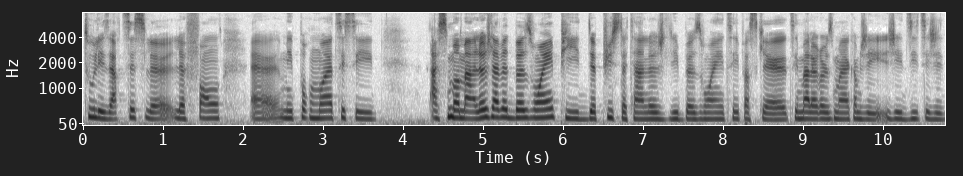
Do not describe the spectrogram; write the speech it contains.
tous les artistes le, le font. Euh, mais pour moi, tu sais, c'est à ce moment-là, je l'avais besoin. Puis depuis ce temps-là, je l'ai besoin, tu sais, parce que tu sais, malheureusement, comme j'ai dit, tu sais,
